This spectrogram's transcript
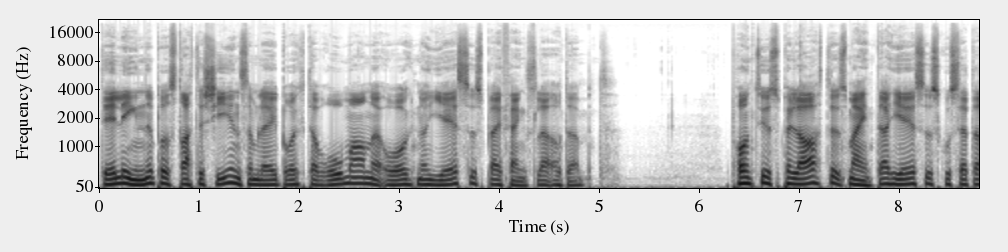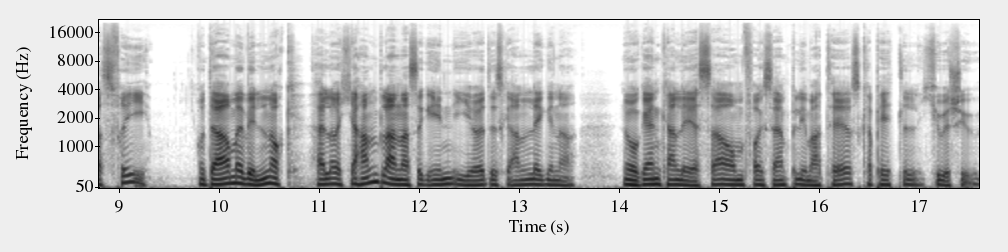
Det ligner på strategien som ble brukt av romerne òg når Jesus ble fengsla og dømt. Pontius Pilatus mente at Jesus skulle settes fri, og dermed ville nok heller ikke han blande seg inn i jødiske anliggender, noe en kan lese om eksempel i Matteus kapittel 27.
